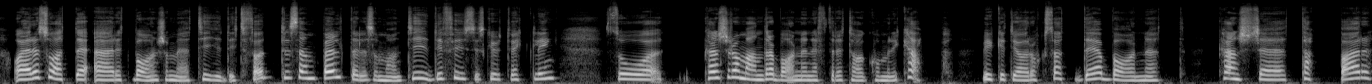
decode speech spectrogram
Och är det så att det är ett barn som är tidigt född till exempel eller som har en tidig fysisk utveckling så kanske de andra barnen efter ett tag kommer ikapp. Vilket gör också att det barnet kanske tappar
